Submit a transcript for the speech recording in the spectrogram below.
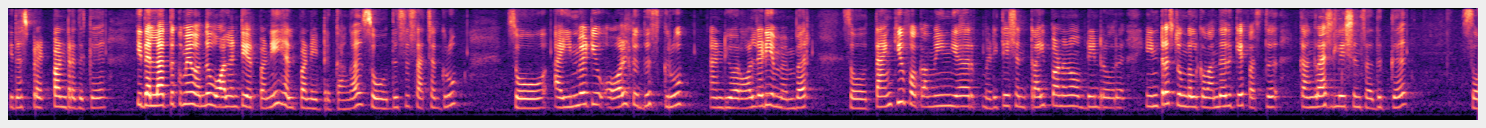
இதை ஸ்ப்ரெட் பண்ணுறதுக்கு இது எல்லாத்துக்குமே வந்து வாலண்டியர் பண்ணி ஹெல்ப் பண்ணிகிட்ருக்காங்க so this is such a group so I invite you all to this group and you are already a member so thank you for coming here meditation try பண்ணணும் அப்படின்ற ஒரு இன்ட்ரெஸ்ட் உங்களுக்கு வந்ததுக்கே ஃபஸ்ட்டு கங்க்ராச்சுலேஷன்ஸ் அதுக்கு. ஸோ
